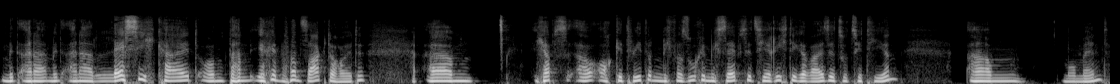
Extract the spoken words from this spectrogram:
mit einer, mit einer Lässigkeit und dann irgendwann sagt er heute, ähm, ich habe es auch getwittert und ich versuche mich selbst jetzt hier richtigerweise zu zitieren. Ähm, Moment.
